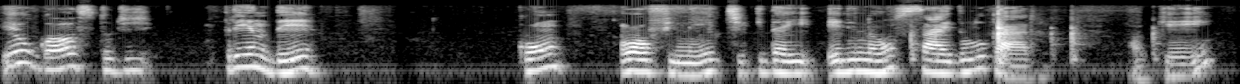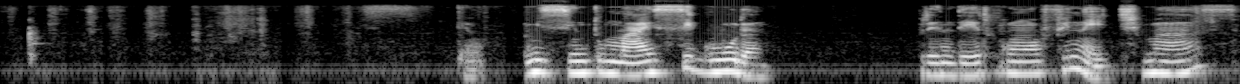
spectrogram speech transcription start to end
Eu gosto de prender com o alfinete, que daí ele não sai do lugar, ok? Me sinto mais segura prender com alfinete, mas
